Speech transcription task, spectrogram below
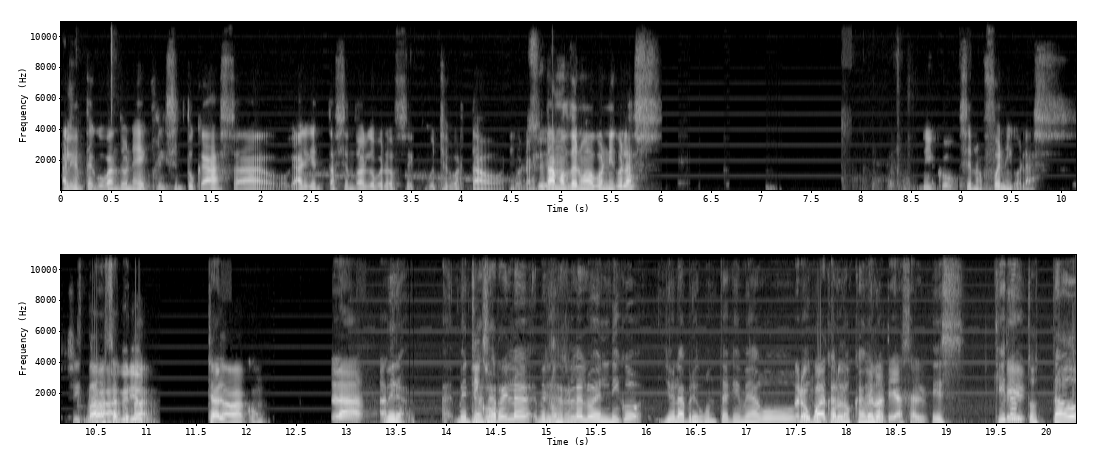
Alguien está ocupando Netflix en tu casa, o alguien está haciendo algo, pero se escucha cortado, Nicolás. ¿Estamos de nuevo con Nicolás? Nico. Se nos fue Nicolás. Vamos a escuchar. Estaba con. Mira, mientras se arregla, mientras arregla lo del Nico, yo la pregunta que me hago, pero Carlos Camilo, es: ¿qué tanto estado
